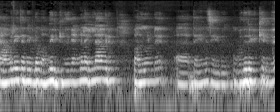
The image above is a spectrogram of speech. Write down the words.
രാവിലെ തന്നെ ഇവിടെ വന്നിരിക്കുന്നത്. ഞങ്ങൾ എല്ലാവരും അപ്പം അതുകൊണ്ട് ദയവ് ചെയ്ത് ഉപദ്രവിക്കരുത്.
